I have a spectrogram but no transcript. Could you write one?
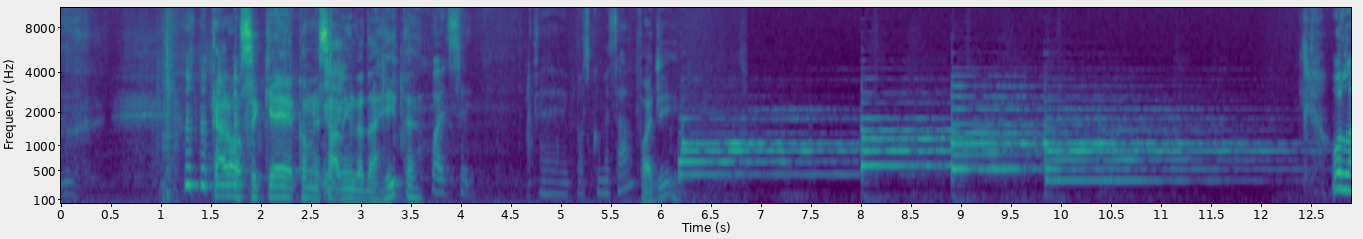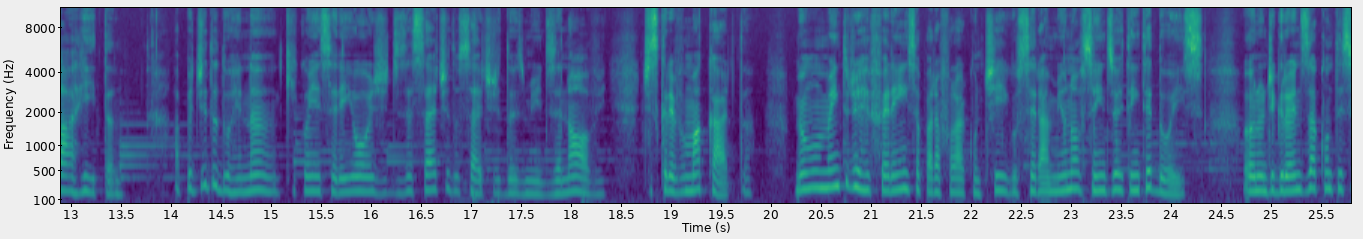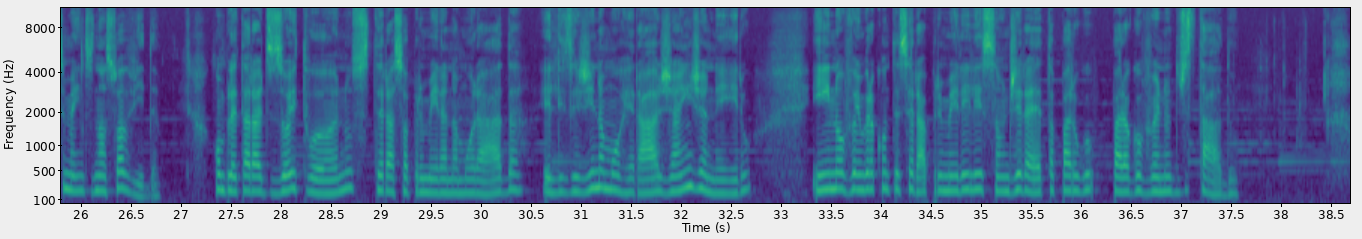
Carol, você quer começar a lenda da Rita? Pode ser. É, posso começar? Pode ir. Olá, Rita. A pedido do Renan, que conhecerei hoje, 17 de 7 de 2019, te escrevo uma carta. Meu momento de referência para falar contigo será 1982, ano de grandes acontecimentos na sua vida. Completará 18 anos, terá sua primeira namorada, Elis Regina morrerá já em janeiro e em novembro acontecerá a primeira eleição direta para o para governo do estado.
